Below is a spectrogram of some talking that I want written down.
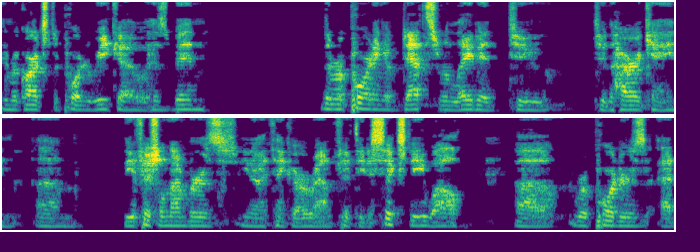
in regards to Puerto Rico, has been the reporting of deaths related to to the hurricane. Um, the official numbers, you know, I think are around 50 to 60, while uh, reporters at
